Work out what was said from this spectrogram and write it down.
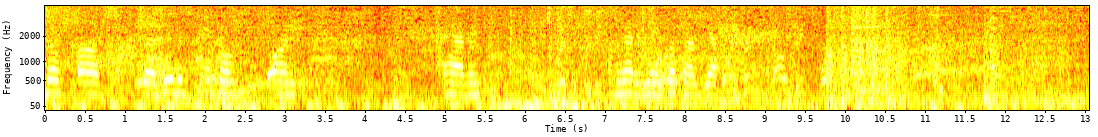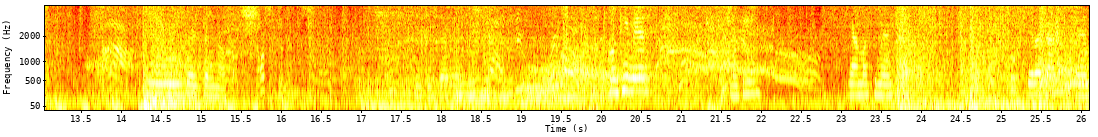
the uh the dude with the orange. I have him. I forgot his name. First time, yeah. 37 health. Sustenance. 57. Monkey man. Monkey man? Yeah, monkey man. Dude, I got you, man.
